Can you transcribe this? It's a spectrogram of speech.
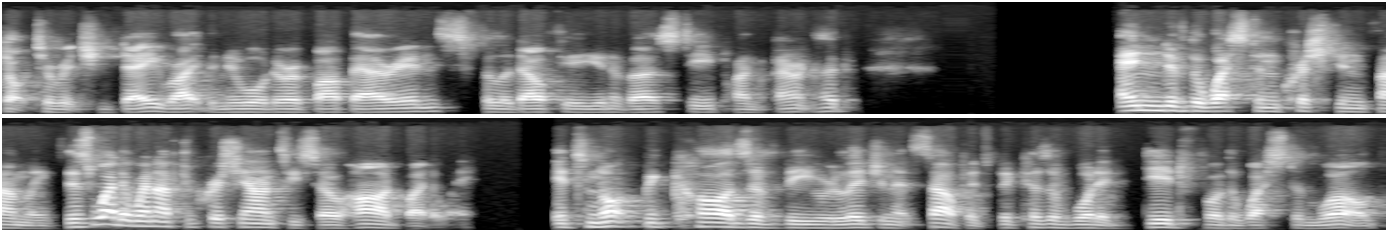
Dr. Richard Day, right? The New Order of Barbarians, Philadelphia University, Planned Parenthood. End of the Western Christian family. This is why they went after Christianity so hard, by the way it's not because of the religion itself, it's because of what it did for the Western world.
